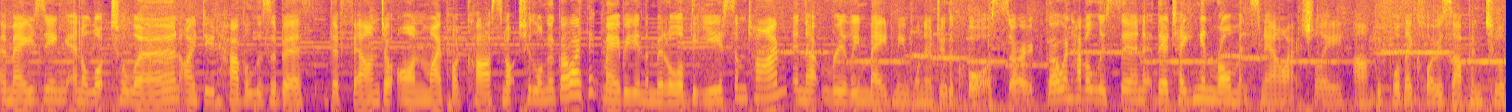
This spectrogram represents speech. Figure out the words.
amazing and a lot to learn. I did have Elizabeth, the founder, on my podcast not too long ago. I think maybe in the middle of the year sometime. And that really made me want to do the course. So go and have a listen. They're taking enrollments now, actually, um, before they close up until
